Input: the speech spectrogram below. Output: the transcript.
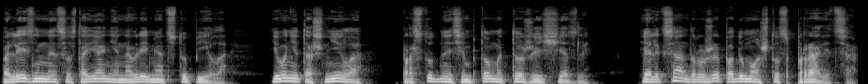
Болезненное состояние на время отступило – его не тошнило, простудные симптомы тоже исчезли. И Александр уже подумал, что справится.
